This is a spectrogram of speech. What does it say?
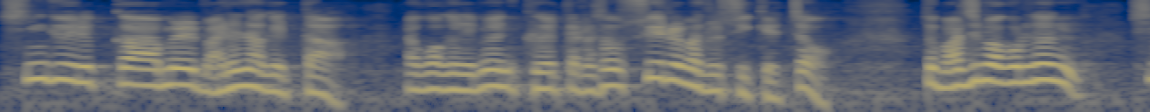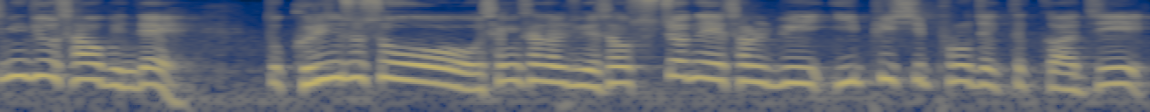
신규 일감을 마련하겠다라고 하게 되면 그에 따라서 수혜를 받을 수 있겠죠. 또 마지막으로는 신규 사업인데 또 그린 수소 생산을 위해서 수전의 설비 EPC 프로젝트까지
